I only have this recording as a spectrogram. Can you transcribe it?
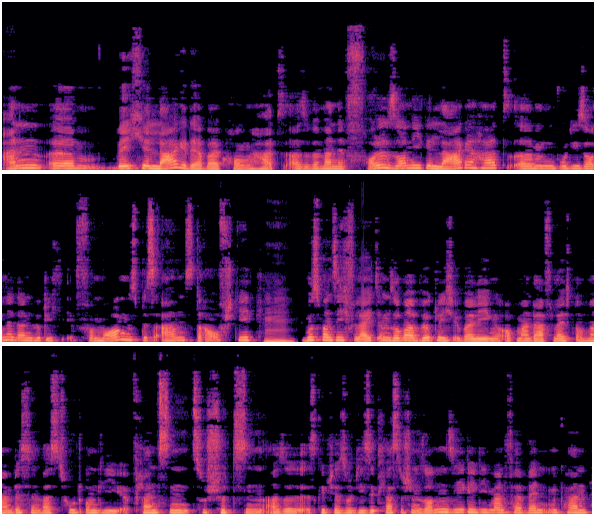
an, ähm, welche Lage der Balkon hat. Also wenn man eine vollsonnige Lage hat, ähm, wo die Sonne dann wirklich von morgens bis abends draufsteht, mhm. muss man sich vielleicht im Sommer wirklich überlegen, ob man da vielleicht noch mal ein bisschen was tut, um die Pflanzen zu schützen. Also es gibt ja so diese klassischen Sonnensegel, die man verwenden kann,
